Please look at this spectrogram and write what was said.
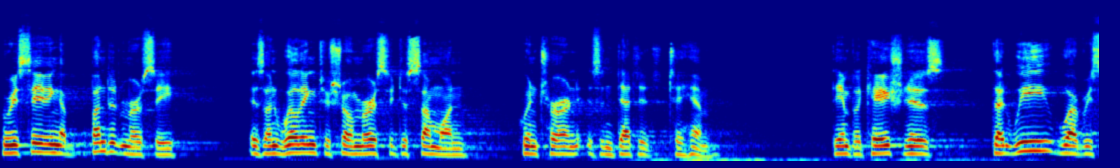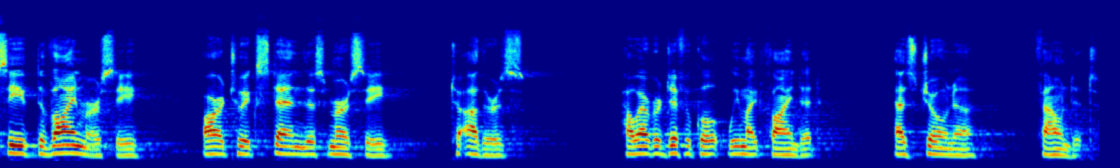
who, receiving abundant mercy, is unwilling to show mercy to someone who in turn is indebted to him. The implication is that we who have received divine mercy are to extend this mercy to others, however difficult we might find it, as Jonah found it.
